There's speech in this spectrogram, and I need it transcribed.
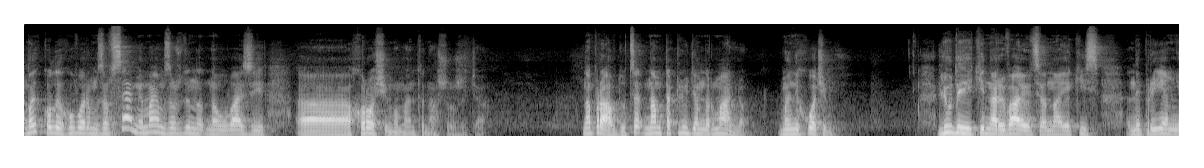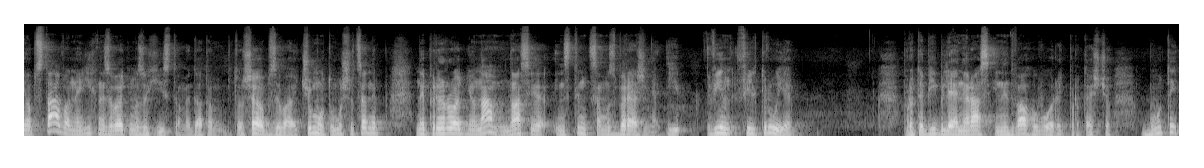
Ми, коли говоримо за все, ми маємо завжди на, увазі хороші моменти нашого життя. Направду, це нам так людям нормально. Ми не хочемо. Люди, які нариваються на якісь неприємні обставини, їх називають мазохістами, да, там, то ще обзивають. Чому? Тому що це не, неприродньо нам, у нас є інстинкт самозбереження, і він фільтрує. Проте Біблія не раз і не два говорить про те, що бути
